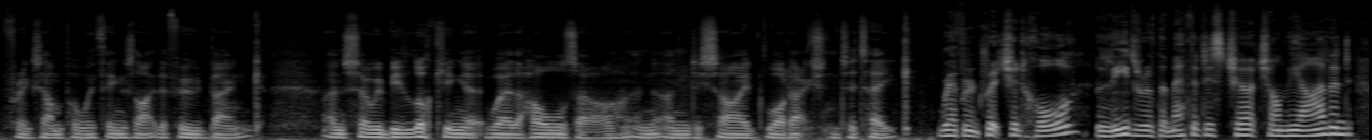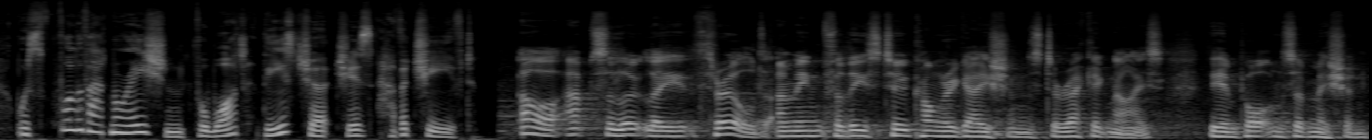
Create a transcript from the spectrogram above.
for example, with things like the food bank. And so we'd be looking at where the holes are and, and decide what action to take. Reverend Richard Hall, leader of the Methodist Church on the island, was full of admiration for what these churches have achieved. Oh, absolutely thrilled. I mean, for these two congregations to recognise the importance of mission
